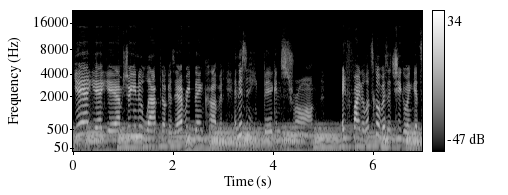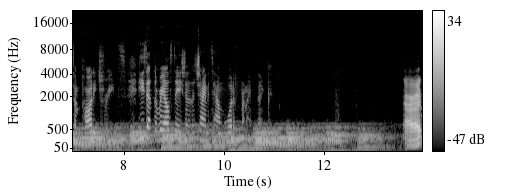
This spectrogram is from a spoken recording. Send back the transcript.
Yeah, yeah, yeah. I'm sure your new lapdog has everything covered. And isn't he big and strong? Hey, Fighter, let's go visit Chico and get some party treats. He's at the rail station at the Chinatown waterfront, I think. Alright.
